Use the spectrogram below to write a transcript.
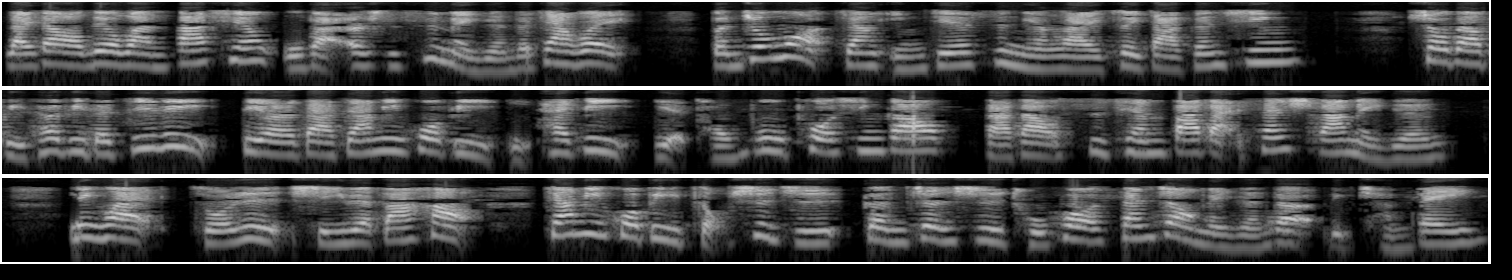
来到六万八千五百二十四美元的价位。本周末将迎接四年来最大更新。受到比特币的激励，第二大加密货币以太币也同步破新高，达到四千八百三十八美元。另外，昨日十一月八号，加密货币总市值更正式突破三兆美元的里程碑。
